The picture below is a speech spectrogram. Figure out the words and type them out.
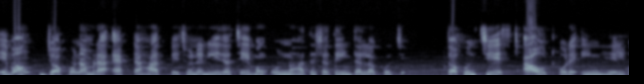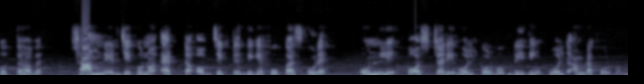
এবং যখন আমরা একটা হাত পেছনে নিয়ে যাচ্ছি এবং অন্য হাতের সাথে ইন্টারলক করছি, তখন চেস্ট আউট করে ইনহেল করতে হবে। সামনের যে কোনো একটা অবজেক্টের দিকে ফোকাস করে অনলি পশ্চারই হোল্ড করব ব্রিদিং হোল্ড আমরা করব না।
